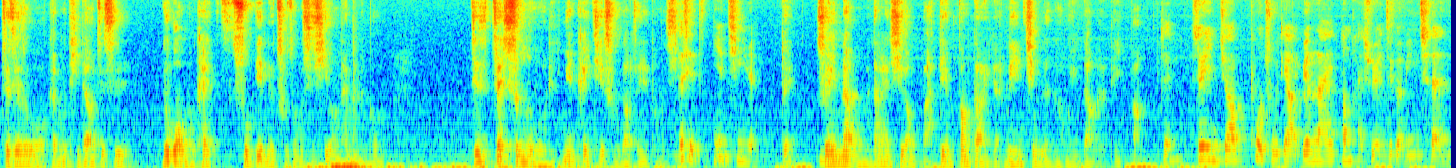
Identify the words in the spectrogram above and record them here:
这就是我刚刚提到，就是如果我们开书店的初衷是希望他们能够，就是在生活里面可以接触到这些东西而，且年轻人，对，所以那我们当然希望把店放到一个年轻人容易到的地方。对，所以你就要破除掉原来东海书院这个名称，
